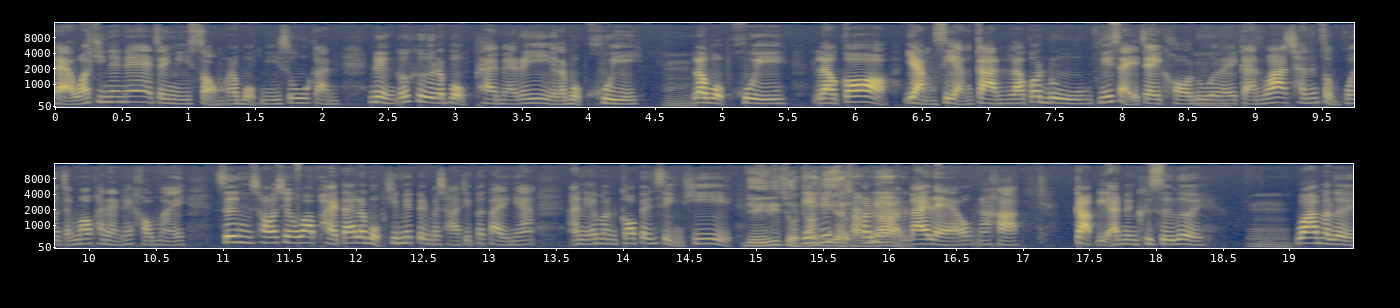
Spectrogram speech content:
แต่ว่าที่แน่ ๆ จะมี 2 ระบบนี้สู้กันหนึ่งก็คือระบบ primary ระบบคุย ระบบคุย แล้วก็อย่างเสียงกัน แล้วก็ดูนิสัยใจคอดูอะไรกันว่าฉันสมควรจะมอบคะแนนให้เขาไหม ซึ่งช่อเชื่อว่าภายใต้ระบบที่ไม่เป็นประชาธิปไตยเนี้ยอันนี้มันก็เป็นสิ่งที่ดีที่สุดดีเท่าที่ที่สุจะดเท่าทำที่ได้ทำได้แล้วนะคะ กับอีกอันหนึงคือซื้อเลยอืมว่ามาเลย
